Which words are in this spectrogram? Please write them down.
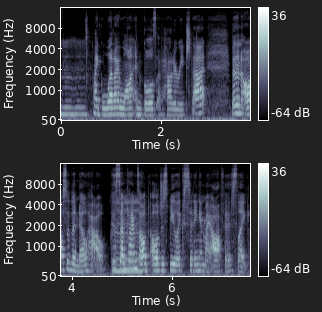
Mm-hmm. like what i want and goals of how to reach that but then also the know-how because sometimes Mm. I'll, I'll just be like sitting in my office like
